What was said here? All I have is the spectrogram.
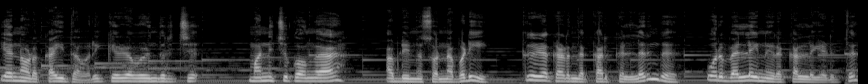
என்னோட கை தவறி கீழே விழுந்துருச்சு. மன்னிச்சுக்கோங்க அப்படின்னு சொன்னபடி கீழே கடந்த கற்கள்லிருந்து ஒரு வெள்ளை நிற கல்லை எடுத்து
